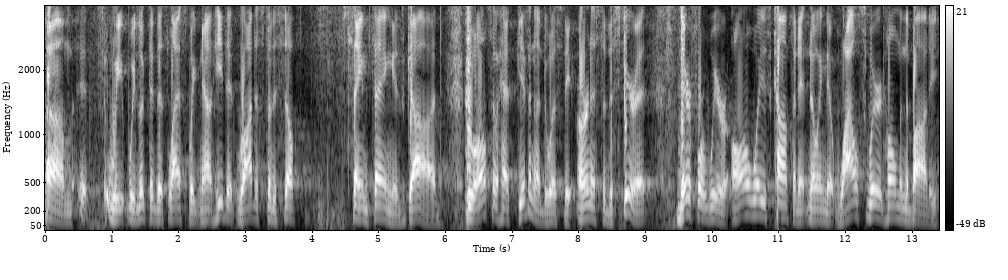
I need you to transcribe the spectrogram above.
Um, we, we looked at this last week. Now, he that wrougeth for the self same thing is God, who also hath given unto us the earnest of the Spirit. Therefore, we are always confident, knowing that whilst we're at home in the body,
